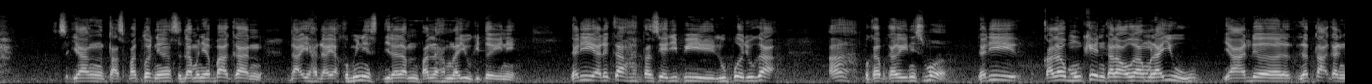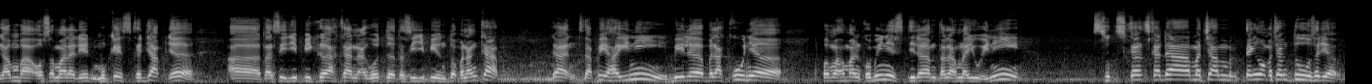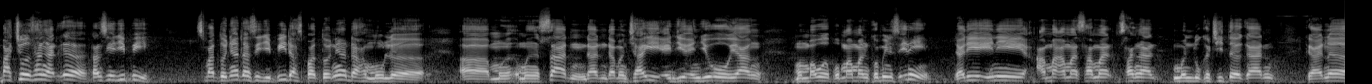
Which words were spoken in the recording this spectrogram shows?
yang tak sepatutnya sedang menyebarkan daerah-daerah komunis di dalam tanah Melayu kita ini. Jadi adakah Tan Sri IGP lupa juga ah perkara-perkara ini semua? Jadi kalau mungkin kalau orang Melayu yang ada letakkan gambar Osama Laden mungkin sekejap je uh, Tan CGP kerahkan anggota Tan CGP untuk menangkap kan tetapi hari ini bila berlakunya pemahaman komunis di dalam tanah Melayu ini sekadar macam tengok macam tu saja. Bacul sangat ke? Tan CGP sepatutnya Tan CGP dah sepatutnya dah mula uh, mengesan dan dah mencari NGO-NGO yang membawa pemahaman komunis ini. Jadi ini amat-amat sangat sangat mendukacitakan kerana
